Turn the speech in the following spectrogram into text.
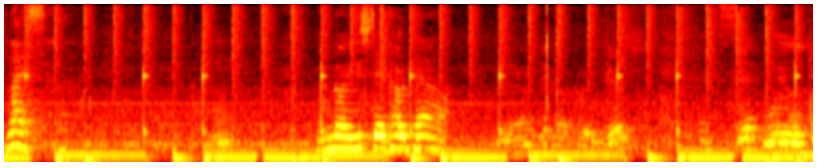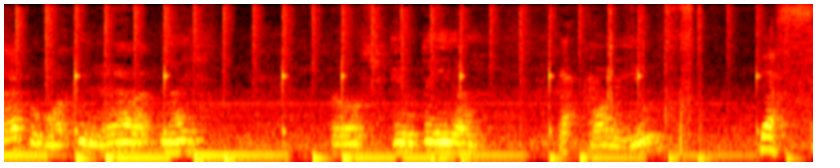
Nice. Nice. I know you stayed hotel. Wheels up, we're walking around at night. So security don't Yeah. bother you. Yes.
